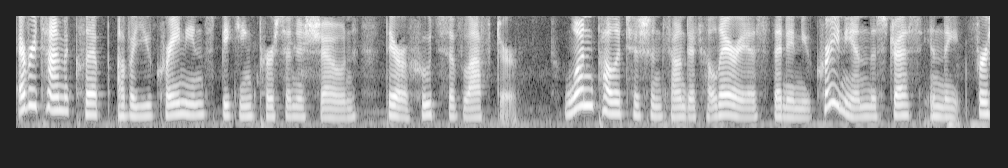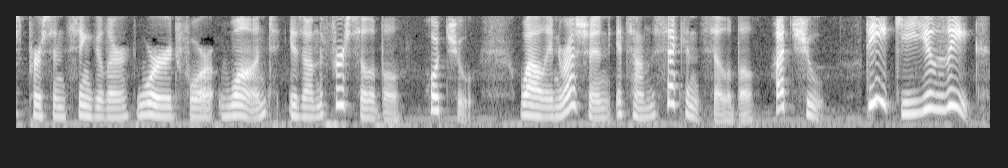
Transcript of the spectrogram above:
Every time a clip of a Ukrainian speaking person is shown, there are hoots of laughter. One politician found it hilarious that in Ukrainian, the stress in the first person singular word for want is on the first syllable, hochu, while in Russian, it's on the second syllable, hachu. Diki язык!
